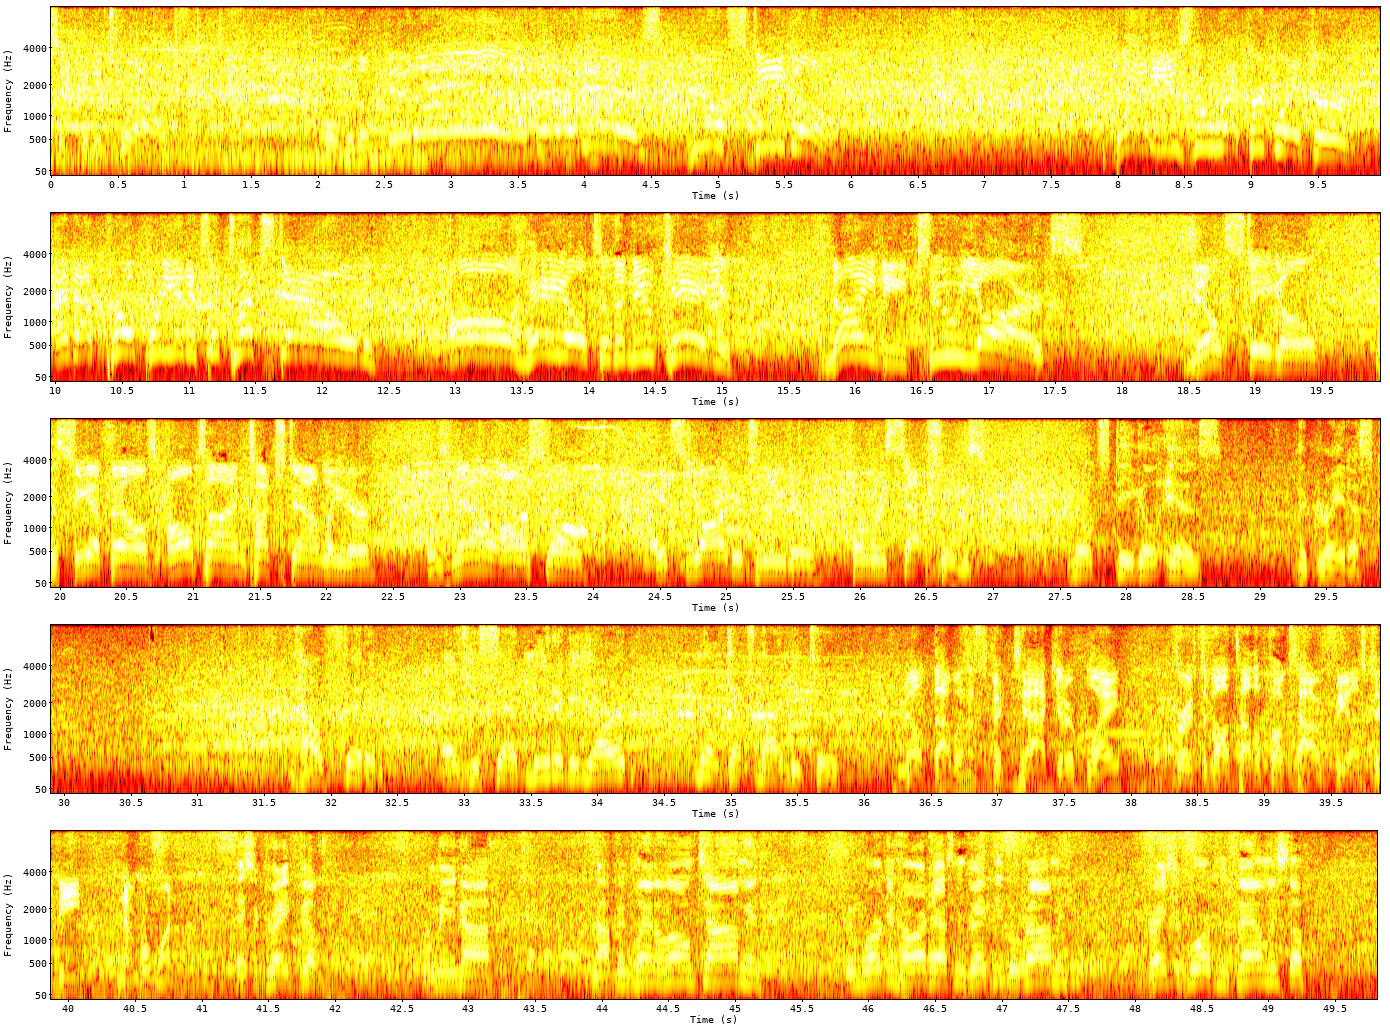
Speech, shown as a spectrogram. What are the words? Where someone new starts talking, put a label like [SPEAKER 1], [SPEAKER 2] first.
[SPEAKER 1] Second and 12. Over the middle, and there it is. Milt Stegall. That is the record breaker, and appropriate, it's a touchdown. All hail to the new king. 92 yards. Milt Stegall, the CFL's all-time touchdown leader, is now also its yardage leader for receptions.
[SPEAKER 2] Milt Stegall is the greatest. And how fitting. As you said, needing a yard, Milt gets 92.
[SPEAKER 3] Milt, that was a spectacular play. First of all, tell the folks how it feels to be number one.
[SPEAKER 4] It's a great feeling. I mean, uh, I've been playing a long time and been working hard, have some great people around me, great support from family, so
